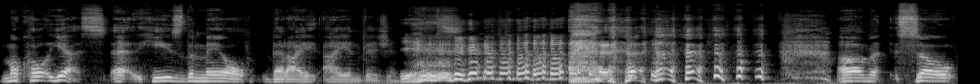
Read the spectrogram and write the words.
Macaulay, yes uh, he's the male that i i envision Yeah. um, so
